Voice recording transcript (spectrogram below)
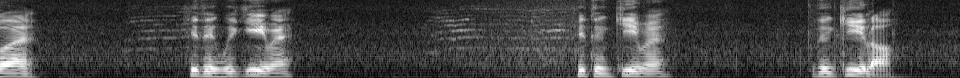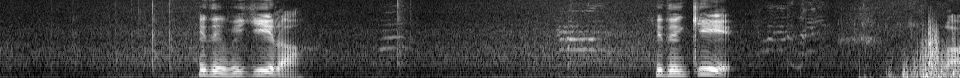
ด้วยคิดถึงวิกกี้ไหมคิดถึงกี้ไหมคิดถึงกี้เหรอคิดถึงพี่กี้เหรอคิดถึงกี้เหรอ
